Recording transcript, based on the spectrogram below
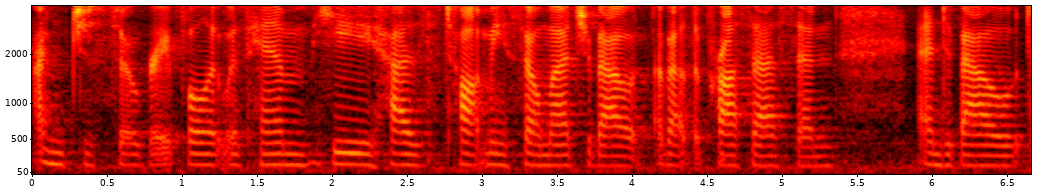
I'm just so grateful it was him. He has taught me so much about about the process and and about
